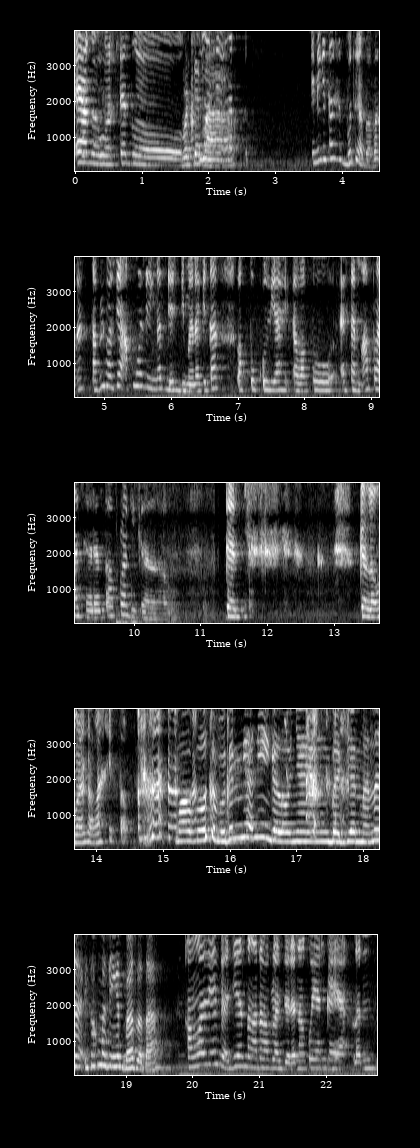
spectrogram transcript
Eh agak worth it loh. Worth it aku masih lah. inget. Ini kita sebut nggak apa-apa kan? Tapi masih aku masih inget deh di mana kita waktu kuliah, eh, waktu SMA pelajaran tuh aku lagi galau. Dan galau masalah itu. mau aku sebutin nggak nih galaunya yang bagian mana itu aku masih inget banget loh ta Kamu masih ingat gak sih yang tengah-tengah pelajaran aku yang kayak Len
